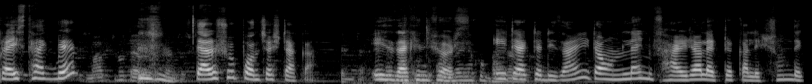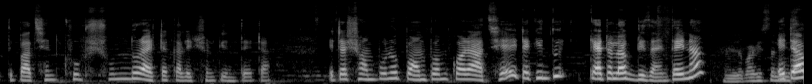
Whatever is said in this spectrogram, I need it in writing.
প্রাইস থাকবে তেরোশো পঞ্চাশ টাকা। এই যে এটা দেখেন কিন্তু ফার্স্ট online এ খুব এইটা viral একটা ডিজাইন এটা অনলাইন ভাইরাল একটা কালেকশন দেখতে পাচ্ছেন। খুব সুন্দর একটা কালেকশন কিন্তু এটা। এটা সম্পূর্ণ পম্পম করা আছে। এটা কিন্তু ক্যাটালগ ডিজাইন তাই না? হ্যাঁ, এটা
